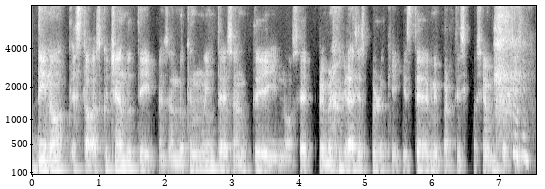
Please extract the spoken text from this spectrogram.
Dino, estaba escuchándote y pensando que es muy interesante y no sé, primero gracias por lo que dijiste de mi participación, porque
